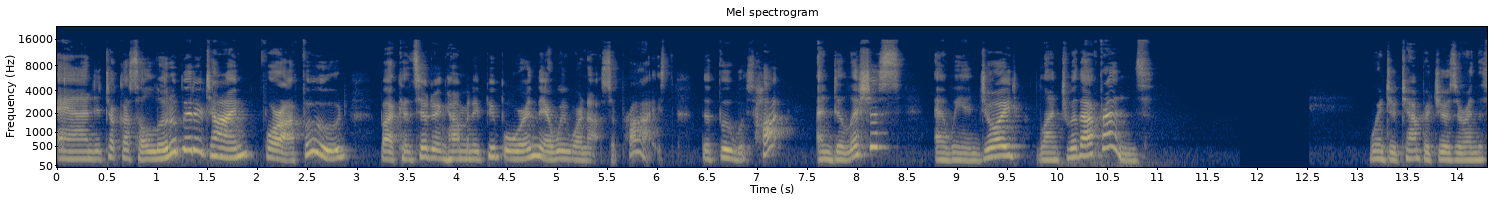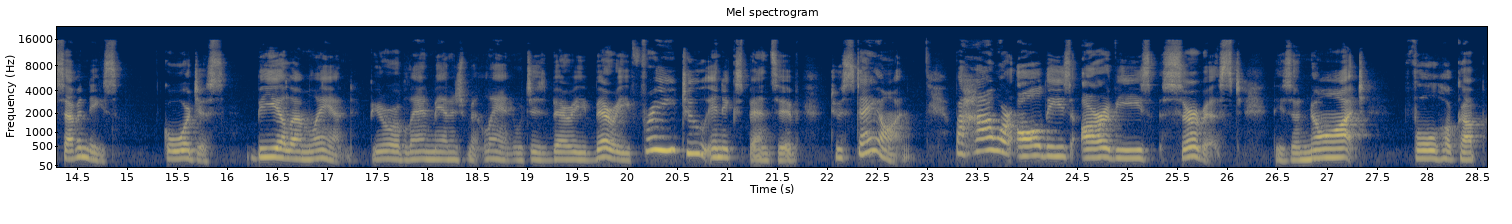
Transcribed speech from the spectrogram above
and it took us a little bit of time for our food, but considering how many people were in there, we were not surprised. The food was hot and delicious, and we enjoyed lunch with our friends. Winter temperatures are in the 70s. Gorgeous. BLM land, Bureau of Land Management land, which is very, very free to inexpensive to stay on. But how are all these RVs serviced? These are not full hookup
